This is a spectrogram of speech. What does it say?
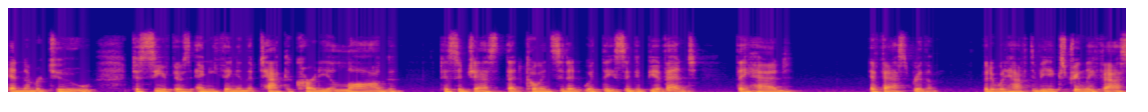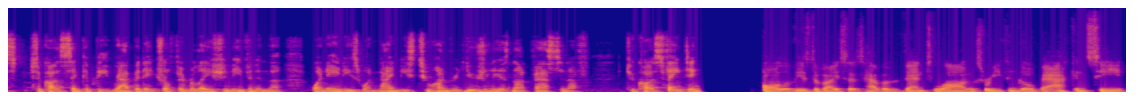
And number two, to see if there's anything in the tachycardia log to suggest that coincident with the syncope event, they had a fast rhythm. But it would have to be extremely fast to cause syncope. Rapid atrial fibrillation, even in the 180s, 190s, 200, usually is not fast enough to cause fainting. All of these devices have event logs where you can go back and see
